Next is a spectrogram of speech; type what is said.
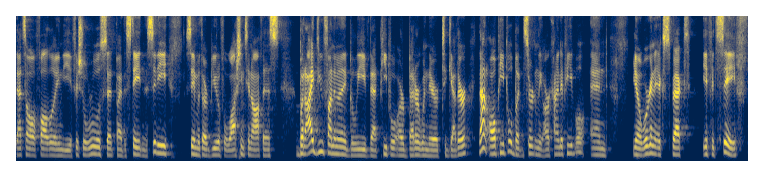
That's all following the official rules set by the state and the city. Same with our beautiful Washington office. But I do fundamentally believe that people are better when they're together. Not all people, but certainly our kind of people. And, you know, we're going to expect, if it's safe,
